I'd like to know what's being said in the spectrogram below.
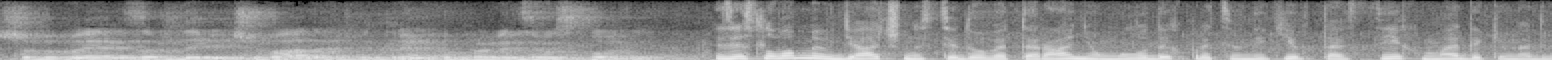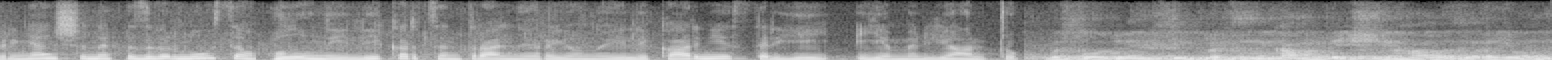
щоб ви завжди відчували підтримку правиці Господньої. Зі словами вдячності до ветеранів, молодих працівників та всіх медиків Надвірнянщини звернувся головний лікар центральної районної лікарні Сергій Ємельянчук. Висловлюємо всім працівникам медичної галузі району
